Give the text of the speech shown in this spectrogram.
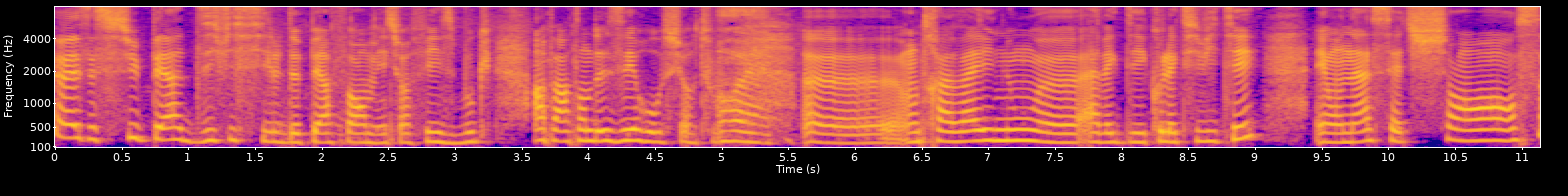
Ouais, c'est super difficile de performer sur Facebook en partant de zéro surtout. Ouais. Euh, on travaille nous euh, avec des collectivités et on a cette chance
